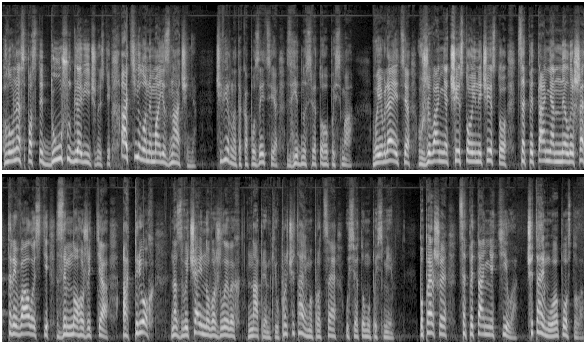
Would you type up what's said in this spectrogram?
Головне спасти душу для вічності, а тіло не має значення. Чи вірна така позиція згідно святого письма? Виявляється, вживання чистого і нечистого це питання не лише тривалості земного життя, а трьох надзвичайно важливих напрямків. Прочитаємо про це у Святому Письмі. По-перше, це питання тіла. Читаємо у апостола.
